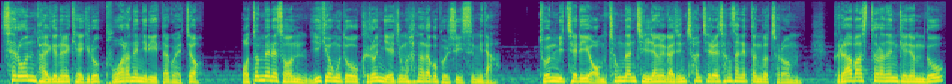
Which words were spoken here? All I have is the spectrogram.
새로운 발견을 계기로 부활하는 일이 있다고 했죠. 어떤 면에선 이 경우도 그런 예 중 하나라고 볼 수 있습니다. 존 미첼이 엄청난 질량을 가진 천체를 상상했던 것처럼 그라바스터라는 개념도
